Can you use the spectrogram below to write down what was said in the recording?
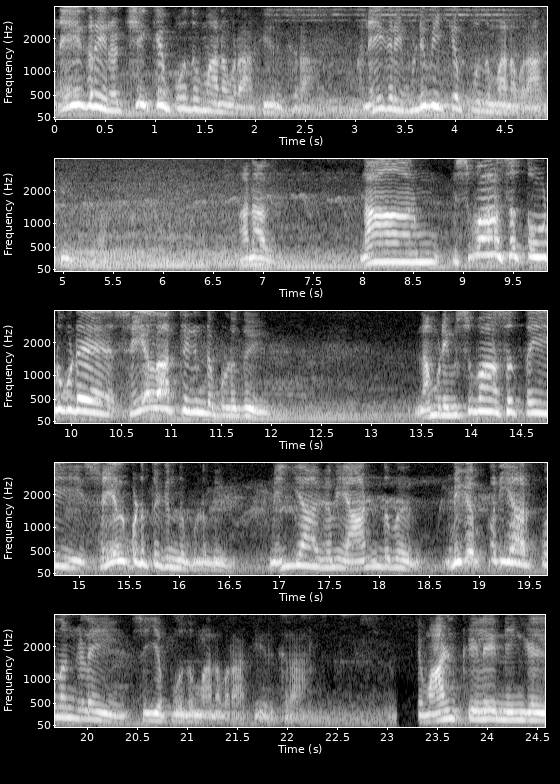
அநேகரை ரட்சிக்க போதுமானவராக இருக்கிறார். அநேகரை விடுவிக்க போதுமானவராக இருக்கிறார். ஆனால் நாம் விசுவாசத்தோடு கூட செயலாற்றுகின்ற பொழுது நம்முடைய விசுவாசத்தை செயல்படுத்துகின்ற பொழுது மெய்யாகவே ஆண்டவர் மிகப்பெரிய அற்புதங்களை செய்ய போதுமானவராக இருக்கிறார். வாழ்க்கையிலே நீங்கள்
